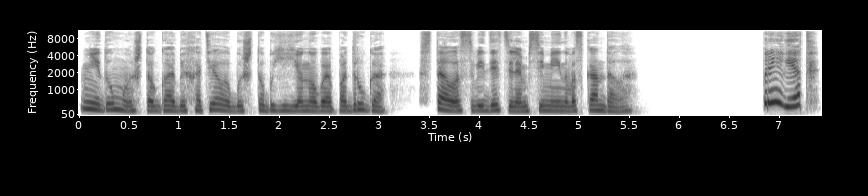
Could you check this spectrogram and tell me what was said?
Не думаю, что Габи хотела бы, чтобы ее новая подруга стала свидетелем семейного скандала. «Привет!»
